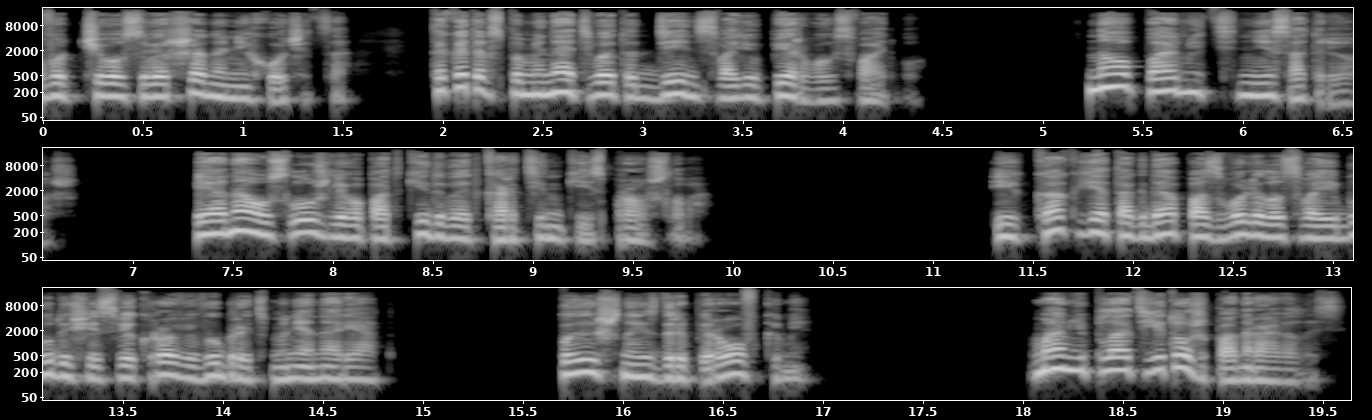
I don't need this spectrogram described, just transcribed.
Вот чего совершенно не хочется, так это вспоминать в этот день свою первую свадьбу. Но память не сотрёшь, и она услужливо подкидывает картинки из прошлого. И как я тогда позволила своей будущей свекрови выбрать мне наряд? Пышный, с драпировками, Маме платье тоже понравилось.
